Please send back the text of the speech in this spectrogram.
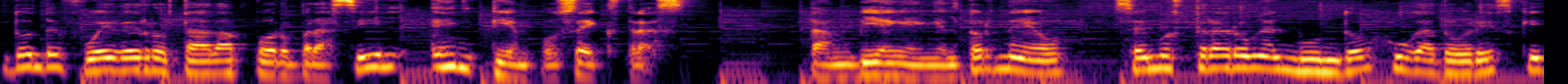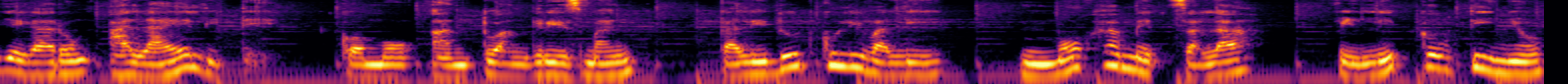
donde fue derrotada por Brasil en tiempos extras. También en el torneo se mostraron al mundo jugadores que llegaron a la élite, como Antoine Griezmann, Khalidou Koulibaly, Mohamed Salah, Philippe Coutinho,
